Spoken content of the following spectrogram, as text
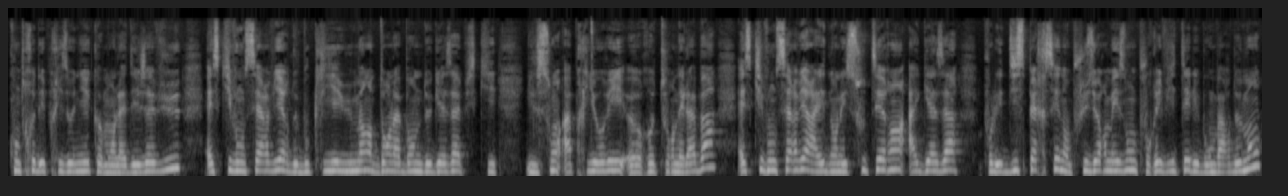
contre des prisonniers comme on l'a déjà vu? Est-ce qu'ils vont servir de bouclier humain dans la bande de Gaza puisqu'ils sont a priori euh, retournés là-bas? Est-ce qu'ils vont servir à aller dans les souterrains à Gaza pour les disperser dans plusieurs maisons pour éviter les bombardements?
